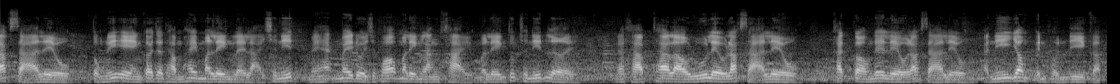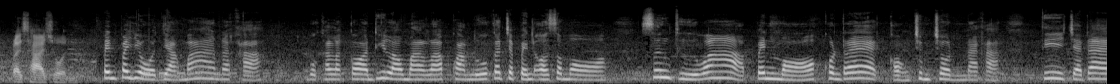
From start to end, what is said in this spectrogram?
รักษาเร็ว ตรงนี้เองก็จะทำให้มะเร็งหลาย ๆ ชนิดไม่ไม่โดยเฉพาะมะเร็งรังไข่มะเร็งทุกชนิดเลยนะครับถ้าเรารู้เร็วรักษาเร็ว คัดกรองได้เร็วรักษาเร็ว อันนี้ย่อมเป็นผลดีกับประชาชน เป็นประโยชน์อย่างมากนะคะ บุคลากรที่เรามารับความรู้ก็จะเป็นอสมซึ่งถือว่าเป็นหมอคนแรกของชุมชนนะคะ ที่จะได้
